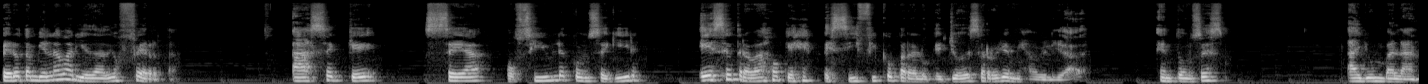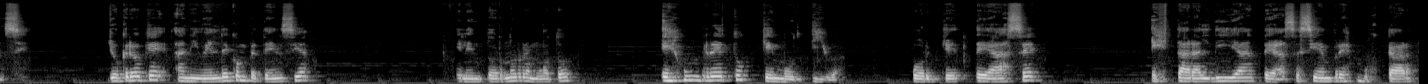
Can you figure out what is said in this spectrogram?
pero también la variedad de oferta hace que sea posible conseguir ese trabajo que es específico para lo que yo desarrolle mis habilidades. Entonces, hay un balance. Yo creo que a nivel de competencia, el entorno remoto es un reto que motiva, porque te hace estar al día, te hace siempre buscar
